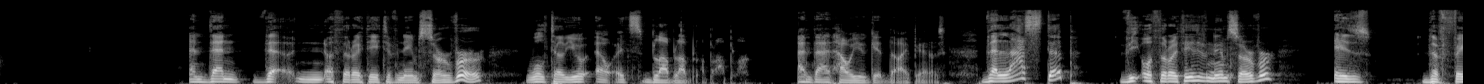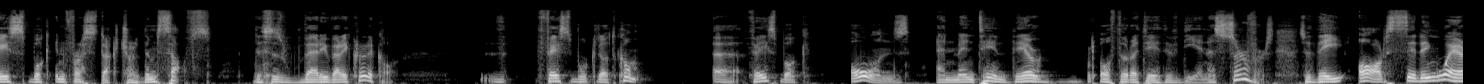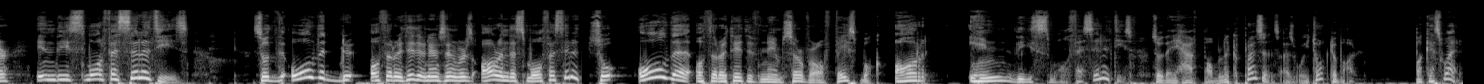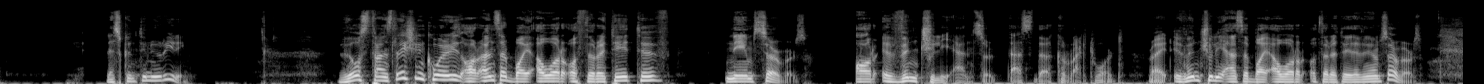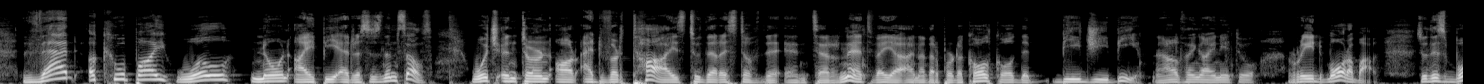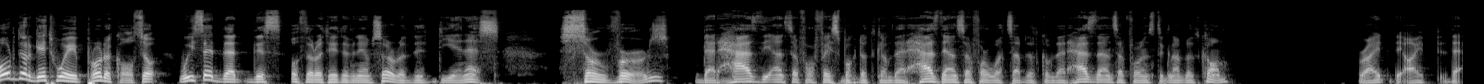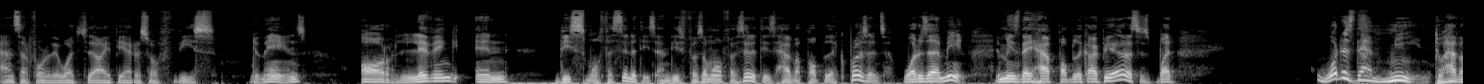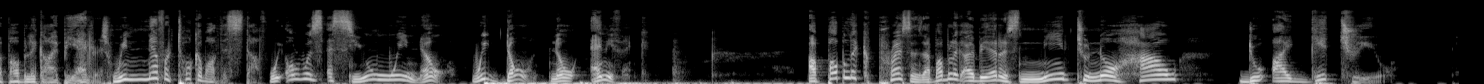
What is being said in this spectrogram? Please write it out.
And then the authoritative name server will tell you, oh, it's blah blah blah blah blah. And that's how you get the IP address. The last step, the authoritative name server, is the Facebook infrastructure themselves. This is very, very critical facebook.com uh, facebook owns and maintain their authoritative dns servers. So they are sitting where? In these small facilities. So the, all the authoritative name servers are in the small facility. So all the authoritative name server of facebook are in these small facilities. So they have public presence as we talked about. But guess what? Let's continue reading those translation queries are answered by our authoritative name servers, are eventually answered. That's the correct word, right? Eventually answered by our authoritative name servers. That occupy well known IP addresses themselves, which in turn are advertised to the rest of the internet via another protocol called the BGP. Another thing I need to read more about. So this border gateway protocol. So we said that this authoritative name server, the DNS servers that has the answer for facebook.com, that has the answer for whatsapp.com, that has the answer for instagram.com, right? The IP, the answer for the what's the IP address of these domains are living in these small facilities and these small facilities have a public presence. What does that mean? It means they have public IP addresses, but what does that mean to have a public IP address? We never talk about this stuff. We always assume we know. We don't know anything. A public presence, a public address need to know how do I get to you?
